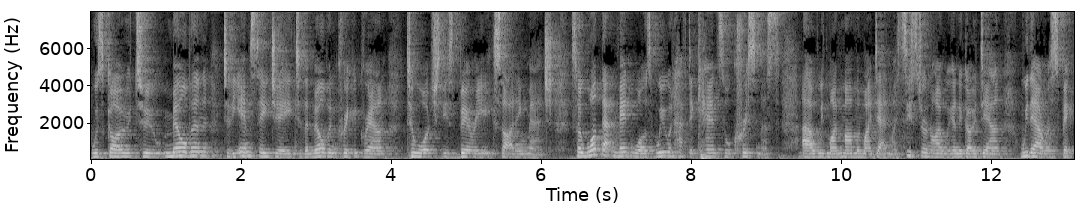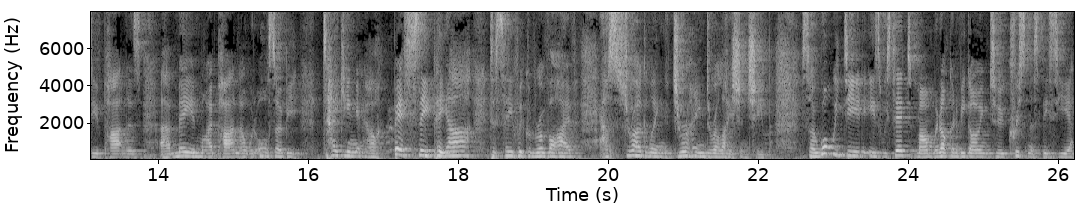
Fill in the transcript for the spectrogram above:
was go to Melbourne, to the MCG, to the Melbourne Cricket Ground to watch this very exciting match. So what that meant was we would have to cancel Christmas uh, with my mum and my dad, my sister and I were going to go down with our respective partners. Uh, me and my partner would also be taking our best CPR to see if we could revive our struggling, drained relationship. So, what we did is we said to mum, We're not going to be going to Christmas this year.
